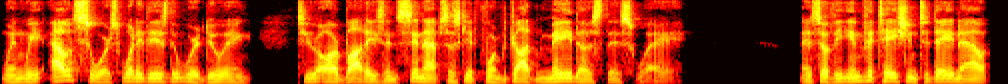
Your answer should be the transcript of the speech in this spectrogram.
when we outsource what it is that we're doing to our bodies and synapses get formed. God made us this way. And so the invitation today now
